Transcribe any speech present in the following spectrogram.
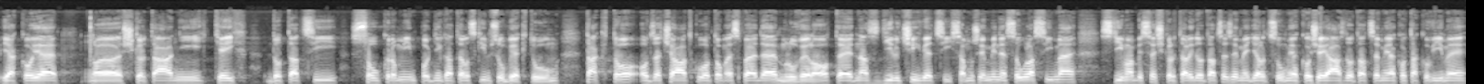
jako je škrtání těch dotací soukromým podnikatelským subjektům, tak to od začátku o tom SPD mluvilo. To je jedna z dílčích věcí. Samozřejmě my nesouhlasíme s tím, aby se škrtaly dotace zemědělcům, jakože já s dotacemi jako takovými Eh,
